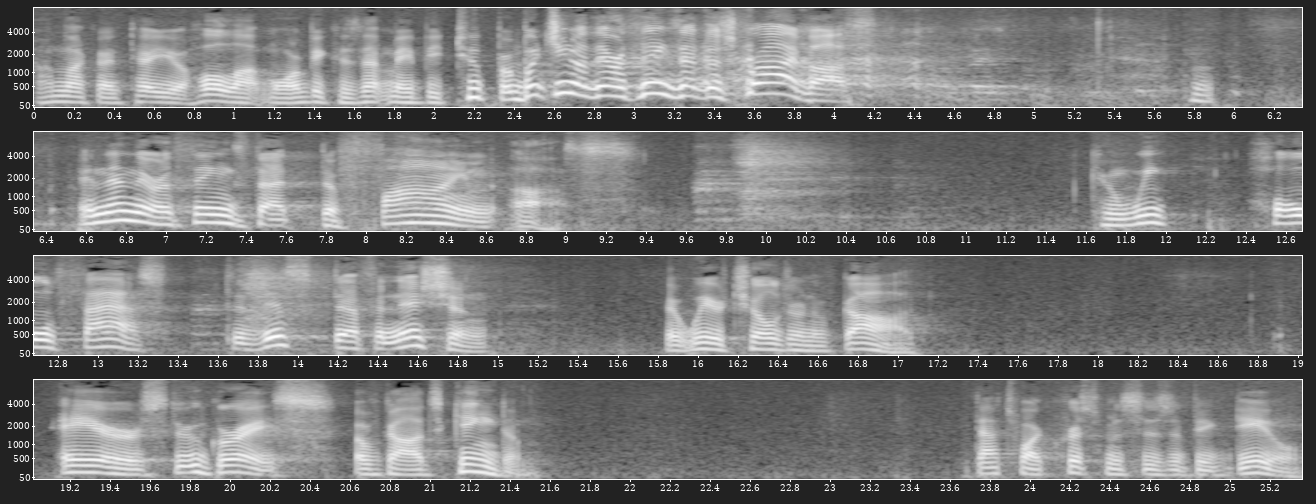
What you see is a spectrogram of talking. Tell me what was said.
I'm not going to tell you a whole lot more because that may be too. But you know, there are things that describe us. And then there are things that define us. Can we hold fast to this definition that we are children of God, heirs through grace of God's kingdom. That's why Christmas is a big deal.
